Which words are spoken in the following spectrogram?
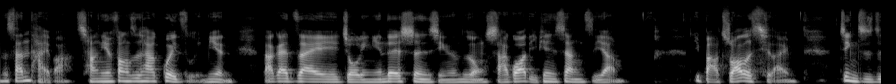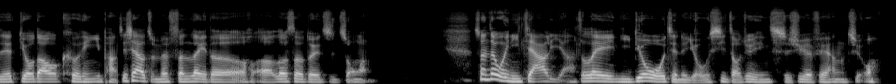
那三台吧，常年放置他柜子里面，大概在九零年代盛行的那种傻瓜底片相机啊，一把抓了起来，径直直接丢到客厅一旁，接下来准备分类的呃垃圾堆之中啊。虽然在维尼家里啊，这类你丢我捡的游戏早就已经持续了非常久。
